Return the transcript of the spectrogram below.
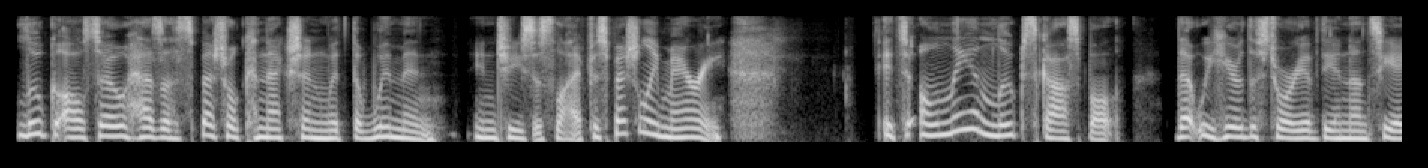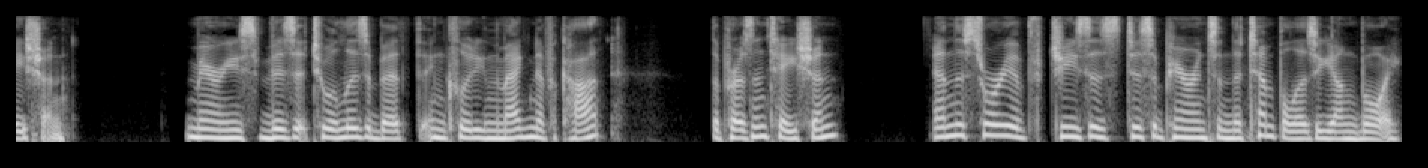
Luke also has a special connection with the women in Jesus' life, especially Mary. It's only in Luke's gospel that we hear the story of the Annunciation. Mary's visit to Elizabeth, including the Magnificat, the presentation, and the story of Jesus' disappearance in the temple as a young boy.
